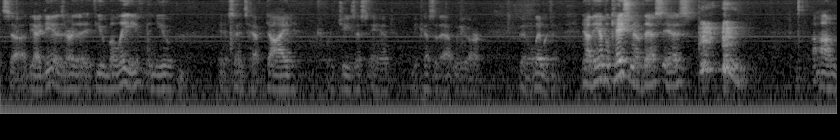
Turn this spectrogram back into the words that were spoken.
it's uh, the ideas are that if you believe, then you, in a sense, have died Jesus, and because of that, we are going to live with him. Now, the implication of this is um,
